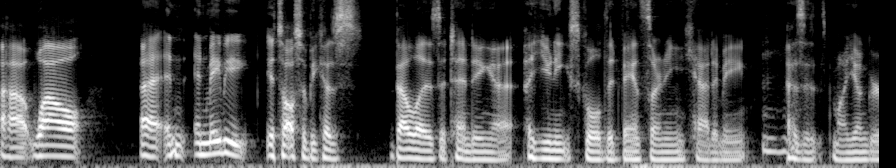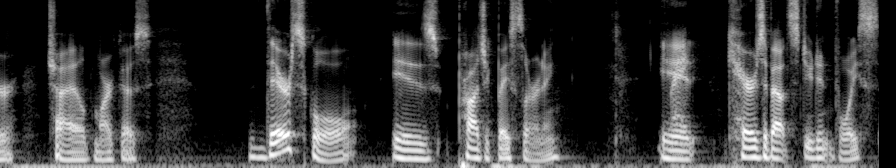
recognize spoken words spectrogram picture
Uh, while uh, and and maybe it's also because Bella is attending a, a unique school, the Advanced Learning Academy, Mm-hmm. as is my younger child Marcos. Their school is project based learning. It Right. cares about student voice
